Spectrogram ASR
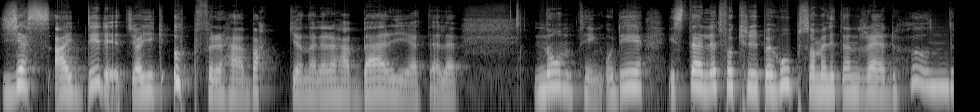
yes, I did it. Jag gick upp för den här backen eller det här berget eller någonting. Och det istället för att krypa ihop som en liten rädd hund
